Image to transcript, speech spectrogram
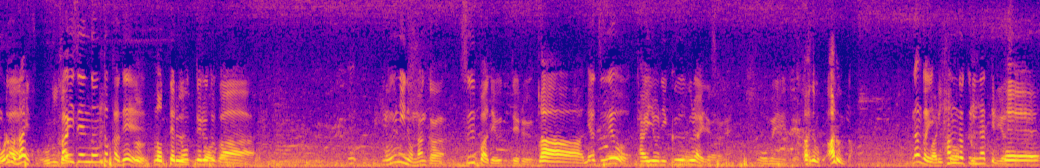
俺もないですもんウニ丼。海鮮丼とかでうん乗ってる。乗ってるとかうウニのなんかスーパーで売ってるやつを大量に食うぐらいですよね。多めに。入れてあでもあるんだ。なんか半額になってるやつ、え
